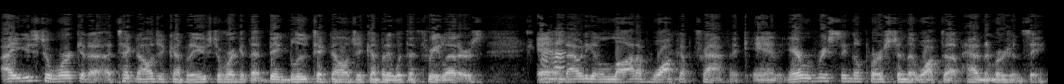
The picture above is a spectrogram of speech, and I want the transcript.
I used to work at a, a, technology company, I used to work at that big blue technology company with the three letters, and uh-huh. I would get a lot of walk-up traffic, and every single person that walked up had an emergency.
